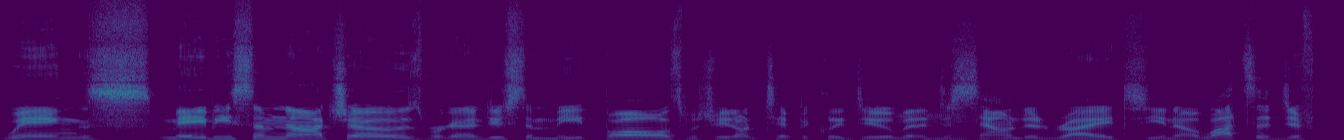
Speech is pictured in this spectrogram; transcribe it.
wings, maybe some nachos. We're gonna do some meatballs, which we don't typically do, but it Mm. just sounded right. You know, lots of diff-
